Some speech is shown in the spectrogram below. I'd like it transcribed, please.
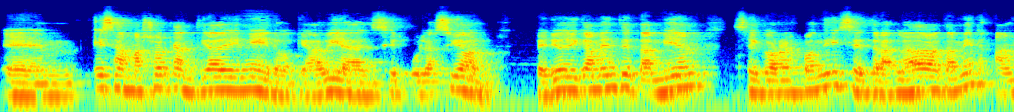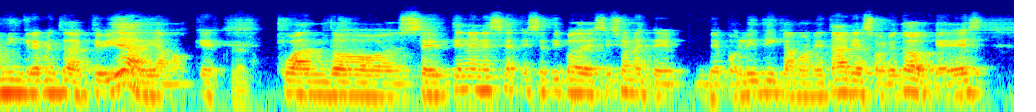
Em, esa mayor cantidad de dinero que había en circulación periódicamente también se correspondía y se trasladaba también a un incremento de actividad, digamos, que cuando se tienen ese, ese, tipo de decisiones de, de política monetaria, sobre todo, que es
